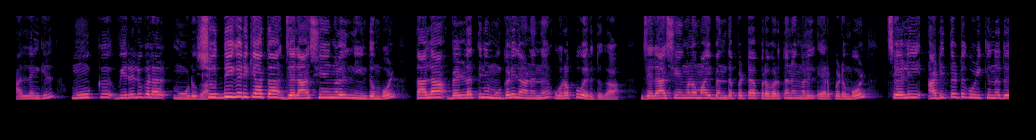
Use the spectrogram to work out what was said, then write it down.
അല്ലെങ്കിൽ മൂക്ക് വിരലുകളാൽ മൂടുക. ശുദ്ധീകരിക്കാത്ത ജലാശയങ്ങളിൽ നീന്തുമ്പോൾ തല വെള്ളത്തിന് മുകളിലാണെന്ന് ഉറപ്പുവരുത്തുക. ജലാശയങ്ങളുമായി ബന്ധപ്പെട്ട പ്രവർത്തനങ്ങളിൽ ഏർപ്പെടുമ്പോൾ ചെളി അടിത്തട്ട് കുഴിക്കുന്നത്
